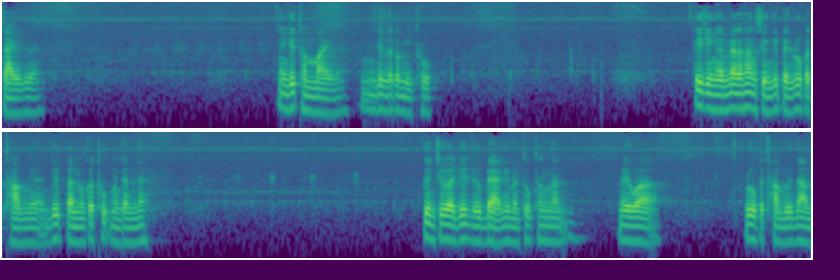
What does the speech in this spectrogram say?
ใจด้วยยังยึดทำไมนะยึดแล้วก็มีทุกข์ที่จริงไงแม้กระทั่งสิ่งที่เป็นรูปธรรมเนี่ย ยึดไปมันก็ทุกข์เหมือนกันนะขึ้นชื่อว่ายึดหรือแบกนี่มันทุกข์ทั้งนั้น ไม่ว่ารูปธรรมหรือนาม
